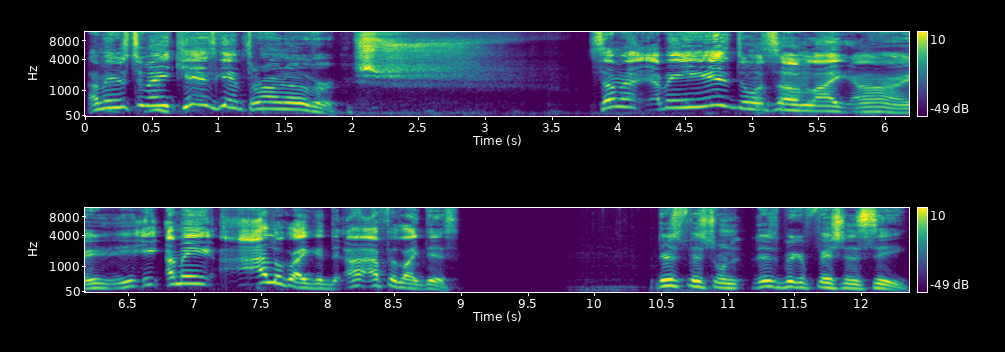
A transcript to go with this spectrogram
I mean, there's too many kids getting thrown over. Some, I mean, he is doing something like, all right. He- he- I mean, I look like it. I I feel like this. There's fish on. There's bigger fish in the sea.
